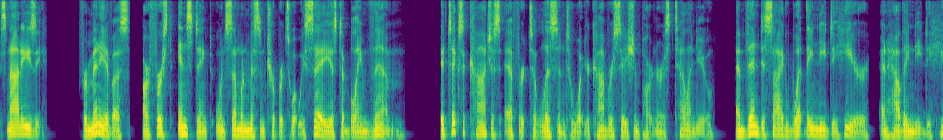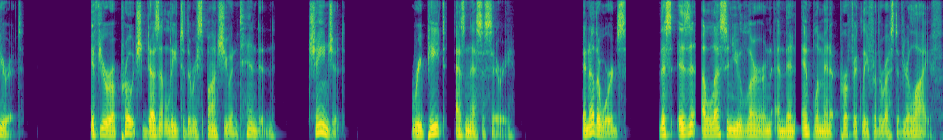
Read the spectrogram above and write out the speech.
It's not easy. For many of us, our first instinct when someone misinterprets what we say is to blame them. It takes a conscious effort to listen to what your conversation partner is telling you and then decide what they need to hear and how they need to hear it. If your approach doesn't lead to the response you intended, change it. Repeat as necessary. In other words, this isn't a lesson you learn and then implement it perfectly for the rest of your life.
